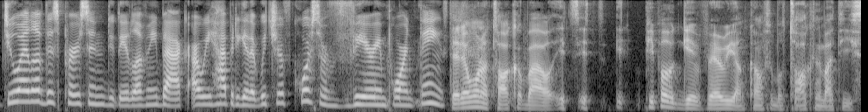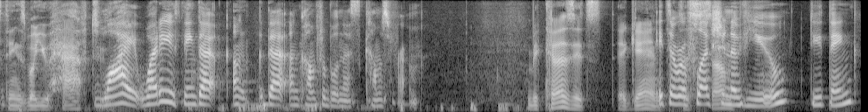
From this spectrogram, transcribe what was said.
do i love this person? Do they love me back? Are we happy together? Which of course are very important things. They don't want to talk about it's it's it, people get very uncomfortable talking about these things, but you have to. Why? Why do you think that un- that uncomfortableness comes from? Because it's again it's a reflection some- of you do you think?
